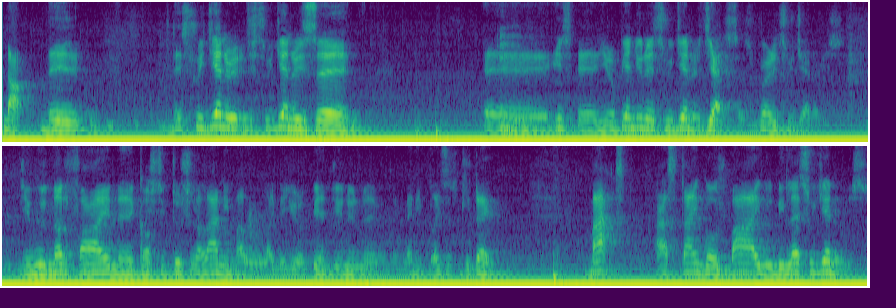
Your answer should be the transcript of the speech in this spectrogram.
Now, the, the sui generis, sui generis uh, uh, is, uh, European Union is sui generis, yes, it's very sui generis. You will not find a constitutional animal like the European Union uh, in many places today. but as time goes by, it will be less sui generis.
